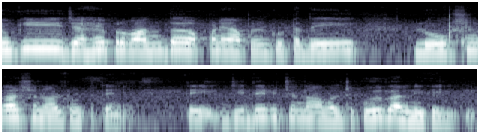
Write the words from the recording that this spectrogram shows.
ਕਿਉਂਕਿ ਅਜਿਹੇ ਪ੍ਰਬੰਧ ਆਪਣੇ ਆਪ ਨੂੰ ਟੁੱਟਦੇ, ਲੋਕ ਸੰਘਰਸ਼ ਨਾਲ ਟੁੱਟਦੇ ਨੇ ਤੇ ਜਿਹਦੇ ਵਿੱਚ ਨਾਵਲ 'ਚ ਕੋਈ ਗੱਲ ਨਹੀਂ ਕਹੀ ਗਈ।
